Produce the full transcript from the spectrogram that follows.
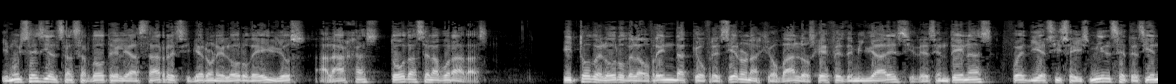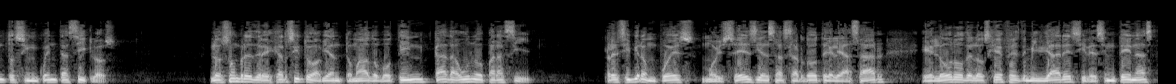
Y Moisés y el sacerdote Eleazar recibieron el oro de ellos, alhajas, todas elaboradas. Y todo el oro de la ofrenda que ofrecieron a Jehová los jefes de millares y de centenas fue dieciséis mil setecientos cincuenta ciclos. Los hombres del ejército habían tomado botín cada uno para sí. Recibieron pues Moisés y el sacerdote Eleazar el oro de los jefes de millares y de centenas,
